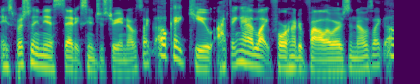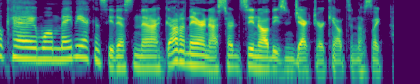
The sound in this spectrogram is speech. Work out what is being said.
especially in the aesthetics industry. And I was like, okay, cute. I think I had like 400 followers. And I was like, okay, well, maybe I can see this. And then I got on there and I started seeing all these injector accounts. And I was like,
